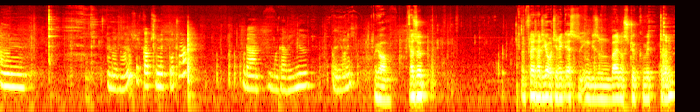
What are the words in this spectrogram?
Ähm, aber sonst, ich glaube so mit Butter. Oder Margarine. Weiß ich auch nicht. Ja, also. Und vielleicht hatte ich auch direkt erst irgendwie so ein Walnussstück mit drin.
